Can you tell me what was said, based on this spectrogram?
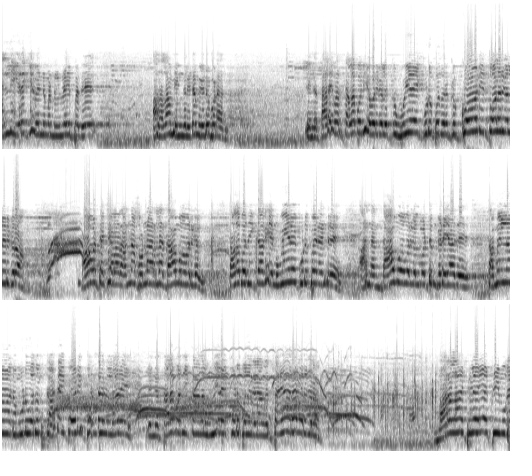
அள்ளி இறைக்க வேண்டும் என்று நினைப்பது அதெல்லாம் எங்களிடம் எடுபடாது. எங்க தலைவர் தளபதி அவர்களுக்கு உயிரை கொடுப்பதற்கு கோடி தோழர்கள் இருக்கிறோம். மாவட்ட செயலாளர் அண்ணா சொன்னார்ல தாமு அவர்கள் தளபதிக்காக என் உயிரை கொடுப்பேன் என்று. அண்ணன் தாமு அவர்கள் மட்டும் கிடையாது தமிழ்நாடு முழுவதும் கடை கோடி தொண்டர்கள் வரை எங்க தளபதிக்காக உயிரை கொடுப்பதற்கு நாங்கள் தயாராக இருக்கிறோம். வரலாற்றிலேயே திமுக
